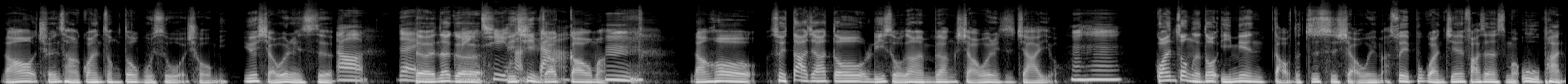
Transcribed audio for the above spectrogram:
然后全场的观众都不是我的球迷，因为小威人士的、哦、对的那个名气比较高嘛，嗯，然后所以大家都理所当然帮小威人士加油，嗯哼，观众呢都一面倒的支持小威嘛，所以不管今天发生了什么误判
